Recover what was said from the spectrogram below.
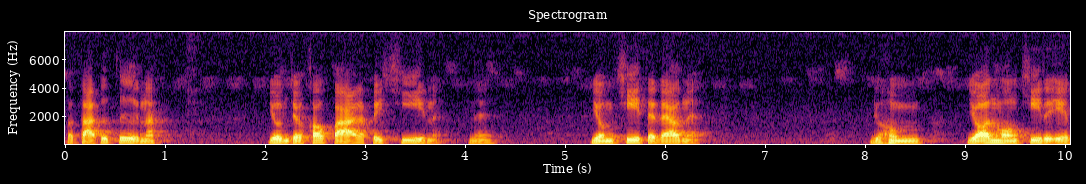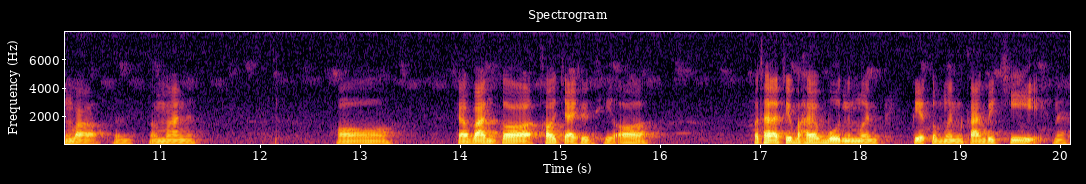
ภาษาซื่อๆนะโยมจะเข้าป่าไปขี้นะเนี่ยโยมขี้แต่แล้วเนี่ยโยมย้อนมองขี้ตัวเองเปล่าประมาณนี้อ๋อชาวบ้านก็เข้าใจทันทีอ้อเพราะท่านอธิบายว่าบุญเหมือนเปรียบกับเหมือนการไปขี้นะ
